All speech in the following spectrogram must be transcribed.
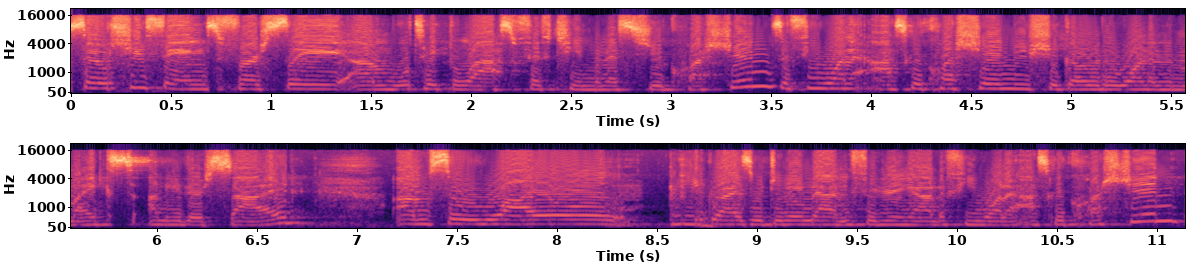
So two things. Firstly, um, we'll take the last 15 minutes to do questions. If you want to ask a question, you should go to one of the mics on either side. Um, so while you guys are doing that and figuring out if you want to ask a question,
